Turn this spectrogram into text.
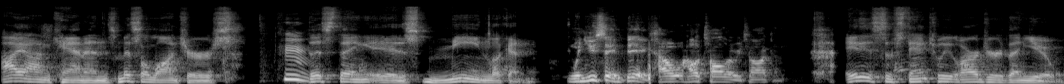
ion cannons, missile launchers. Hmm. This thing is mean looking. When you say big, how how tall are we talking? It is substantially larger than you.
